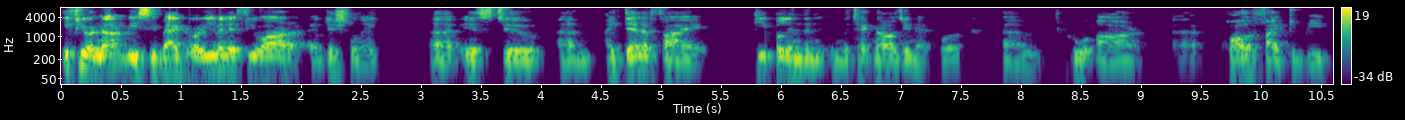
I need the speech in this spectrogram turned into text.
if you're not VC backed, or even if you are additionally, uh, is to um, identify people in the, in the technology network um, who are uh, qualified to be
